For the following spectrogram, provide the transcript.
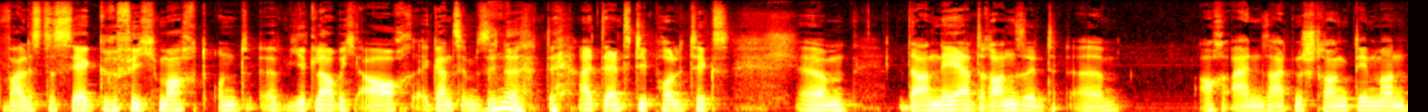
weil es das sehr griffig macht und äh, wir, glaube ich, auch ganz im Sinne der Identity Politics ähm, da näher dran sind. Ähm, auch ein Seitenstrang, den man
